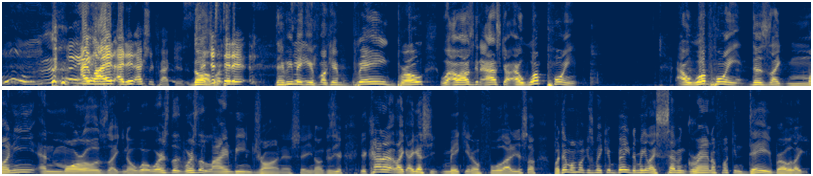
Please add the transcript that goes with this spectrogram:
I lied. I didn't actually practice. No, I just did it. They be making fucking bang, bro. Well, I was gonna ask y'all. At what point? At what point does like money and morals like you know wh- where's the where's the line being drawn and shit you know because you're you're kind of like I guess you making a fool out of yourself but them motherfuckers making bank they're making like seven grand a fucking day bro like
